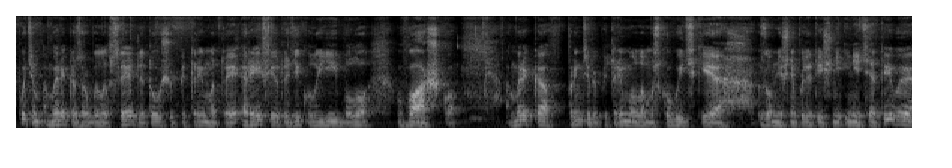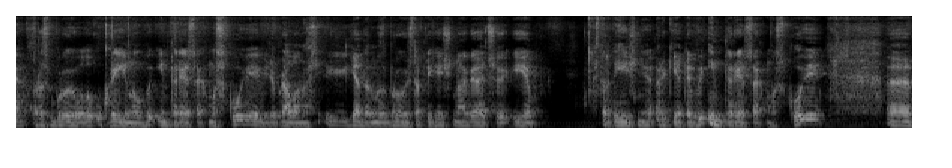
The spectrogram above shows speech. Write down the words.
Потім Америка зробила все для того, щоб підтримати Ерефію тоді, коли їй було важко. Америка, в принципі, підтримувала московицькі зовнішньополітичні ініціативи, роззброювала Україну в інтересах Московії, відібрала нас ядерну зброю, стратегічну авіацію і стратегічні ракети в інтересах Московії. Е,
